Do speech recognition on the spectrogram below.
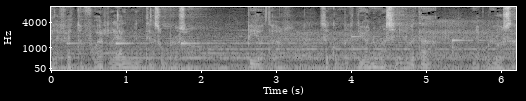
el efecto fue realmente asombroso. Piotr se convirtió en una silueta nebulosa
